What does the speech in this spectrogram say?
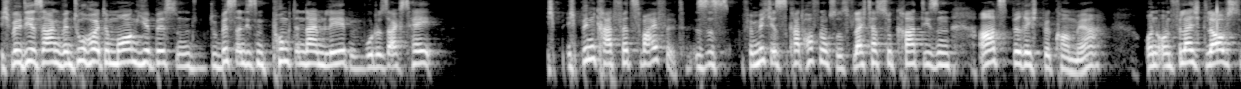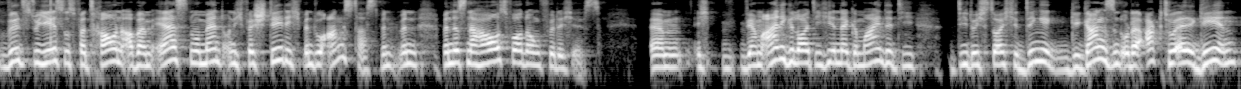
ich will dir sagen, wenn du heute Morgen hier bist und du bist an diesem Punkt in deinem Leben, wo du sagst, hey, ich, ich bin gerade verzweifelt. Es ist, für mich ist es gerade hoffnungslos. Vielleicht hast du gerade diesen Arztbericht bekommen, ja? Und, und vielleicht glaubst, willst du Jesus vertrauen, aber im ersten Moment, und ich verstehe dich, wenn du Angst hast, wenn, wenn, wenn das eine Herausforderung für dich ist. Ähm, ich, wir haben einige Leute hier in der Gemeinde, die, die durch solche Dinge gegangen sind oder aktuell gehen.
